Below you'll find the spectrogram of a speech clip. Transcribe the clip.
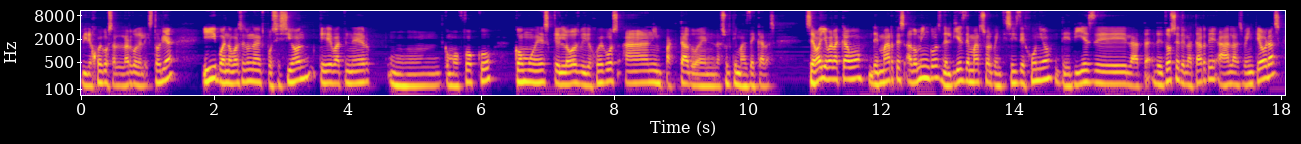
videojuegos a lo largo de la historia. Y bueno, va a ser una exposición que va a tener mm, como foco cómo es que los videojuegos han impactado en las últimas décadas. Se va a llevar a cabo de martes a domingos, del 10 de marzo al 26 de junio, de, 10 de, la, de 12 de la tarde a las 20 horas.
